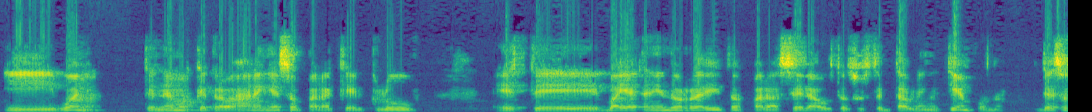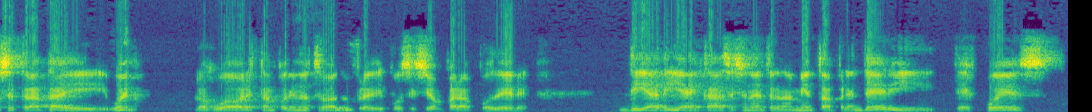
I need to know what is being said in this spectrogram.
Y bueno, tenemos que trabajar en eso para que el club este, vaya teniendo réditos para ser autosustentable en el tiempo. ¿no? De eso se trata y bueno, los jugadores están poniendo toda su predisposición para poder día a día en cada sesión de entrenamiento aprender y después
